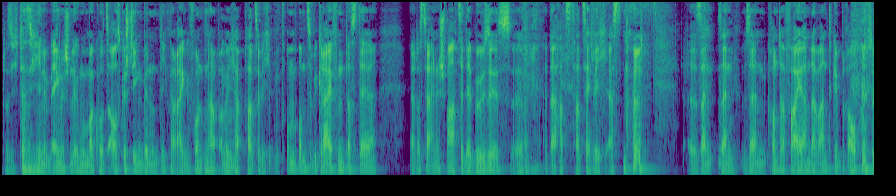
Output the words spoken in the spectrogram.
dass ich, dass ich in dem Englischen irgendwo mal kurz ausgestiegen bin und nicht mehr reingefunden habe. Aber mhm. ich habe tatsächlich, um, um zu begreifen, dass der, ja, dass der eine Schwarze der Böse ist, äh, da hat es tatsächlich erstmal äh, sein, sein, sein Konterfei an der Wand gebraucht.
